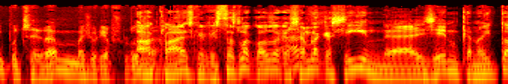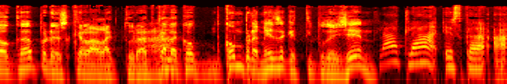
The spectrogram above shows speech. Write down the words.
i potser de majoria absoluta. Ah, clar, és que aquesta és la cosa, que sembla que siguin eh, gent que no hi toca, però és que l'electorat Clar. cada cop compra més aquest tipus de gent. Clar, clar, és que ah,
